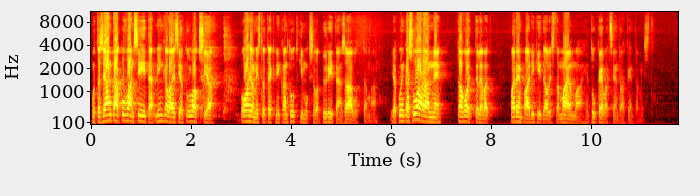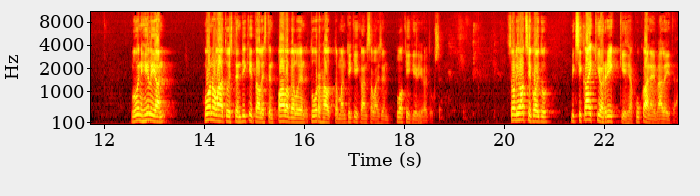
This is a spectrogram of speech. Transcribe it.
mutta se antaa kuvan siitä, minkälaisia tuloksia ohjelmistotekniikan tutkimuksella pyritään saavuttamaan ja kuinka suoraan ne tavoittelevat parempaa digitaalista maailmaa ja tukevat sen rakentamista. Luin hiljan huonolaatuisten digitaalisten palvelujen turhauttaman digikansalaisen blogikirjoituksen. Se oli otsikoitu, miksi kaikki on rikki ja kukaan ei välitä.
